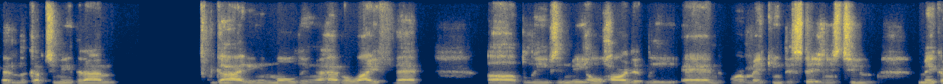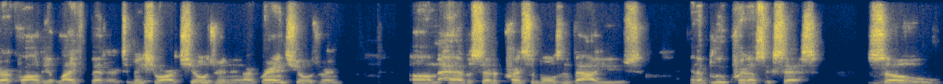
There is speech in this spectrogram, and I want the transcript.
that look up to me that I'm guiding and molding. I have a wife that uh, believes in me wholeheartedly, and we're making decisions to make our quality of life better, to make sure our children and our grandchildren um, have a set of principles and values and a blueprint of success. So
